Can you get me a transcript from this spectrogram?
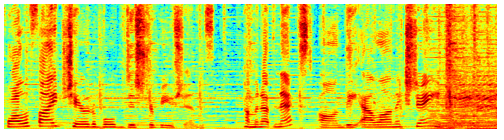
qualified charitable distributions. Coming up next on the Allon Exchange.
